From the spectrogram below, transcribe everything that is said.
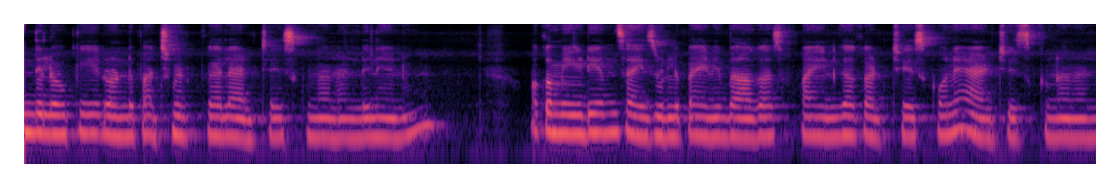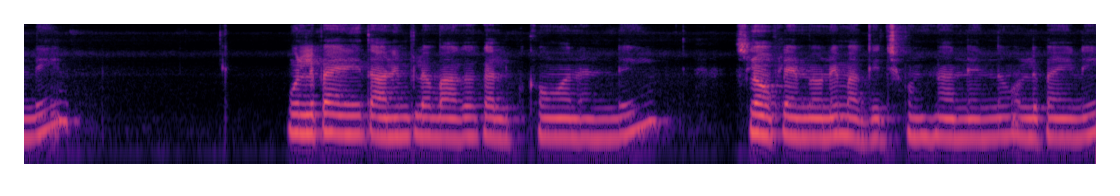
ఇందులోకి రెండు పచ్చిమిరపకాయలు యాడ్ చేసుకున్నానండి నేను. ఒక మీడియం సైజు ఉల్లిపాయని బాగా ఫైన్గా కట్ చేసుకొని యాడ్ చేసుకున్నానండి. ఉల్లిపాయ తాలింపులో బాగా కలుపుకోవాలండి. స్లో ఫ్లేమ్లోనే మగ్గించుకుంటున్నాను నేను ఉల్లిపాయని.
